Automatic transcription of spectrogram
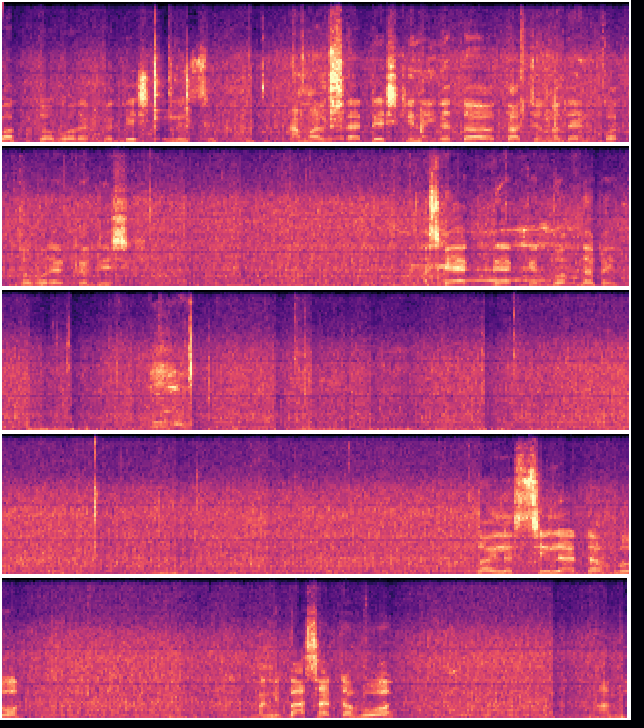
কত বড় একটা ডেস্ক তুলেছে আমার ঘরে ডেস্ক কিনে গে তো তার জন্য দেখেন কত বড় একটা ডেস্ক আজকে এক এক এক বত্তা তাইলে চিলাটা হোক মানে বাসাটা হোক, আমি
